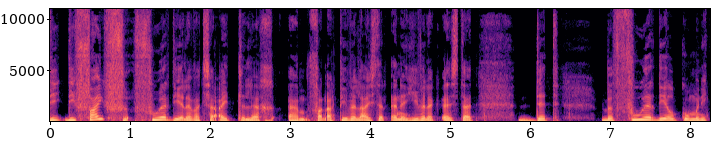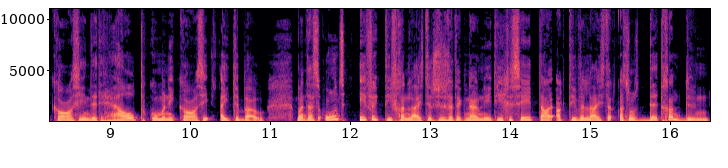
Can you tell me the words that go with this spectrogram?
die die vyf voordele wat sy uitlig um, van aktiewe luister in 'n huwelik is dat dit bevoordeel kommunikasie en dit help kommunikasie uit te bou. Want as ons effektief gaan luister soos wat ek nou net hier gesê het, daai aktiewe luister, as ons dit gaan doen,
